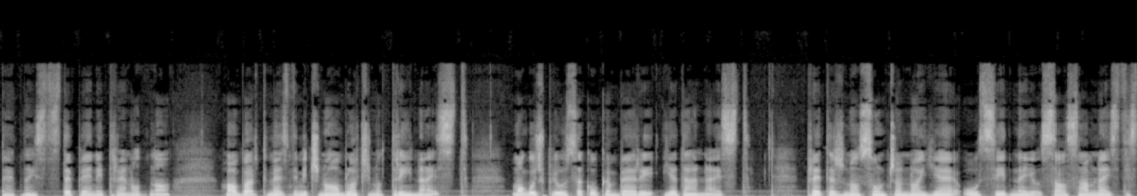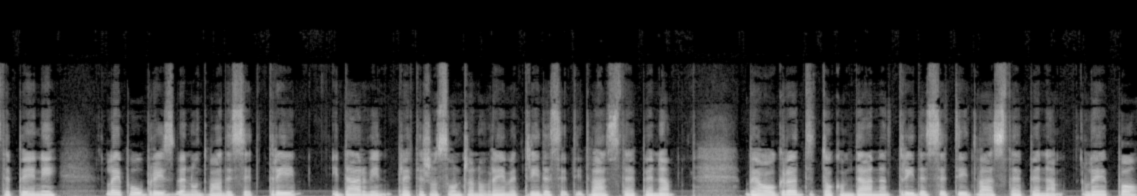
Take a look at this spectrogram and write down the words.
15 stepeni trenutno. Hobart mestimično oblačno 13. Moguć pljusak u Kamberi 11. Pretežno sunčano je u Sidneju sa 18 stepeni, lepo u Brisbaneu 23 i Darwin pretežno sunčano vreme 32 stepena. Beograd tokom dana 32 stepena, lepo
